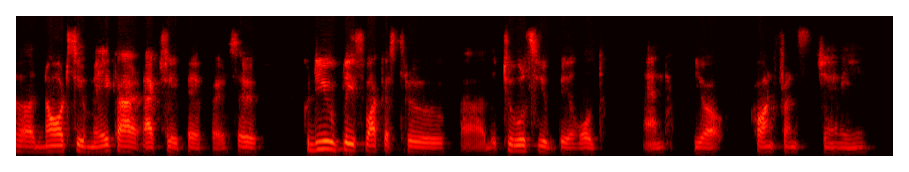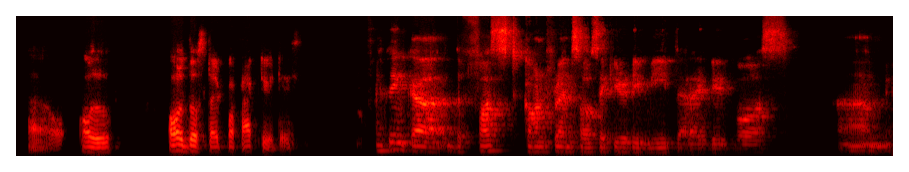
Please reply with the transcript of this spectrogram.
uh, nodes you make are actually paper. So could you please walk us through uh, the tools you build and your conference journey, uh, all, all those type of activities? I think uh, the first conference or security meet that I did was, um,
